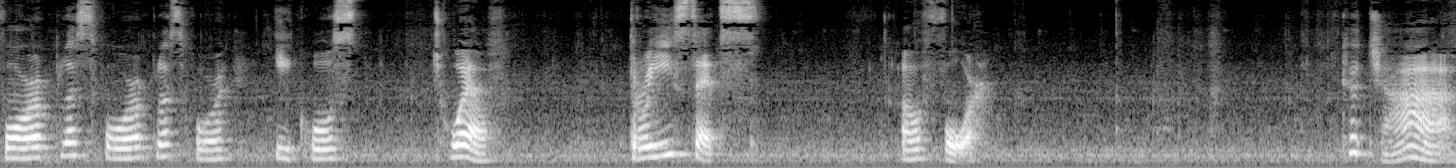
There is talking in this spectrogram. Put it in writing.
4 plus 4 plus 4 equals 12. Three sets of 4. Good job.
